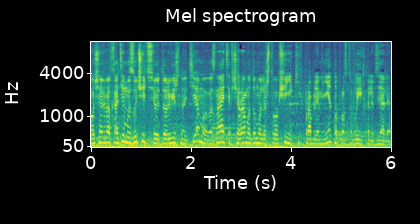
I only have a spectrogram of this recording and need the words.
В общем, ребят, хотим изучить всю эту рвишную тему. Вы знаете, вчера мы думали, что вообще никаких проблем нет, мы просто выехали, взяли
